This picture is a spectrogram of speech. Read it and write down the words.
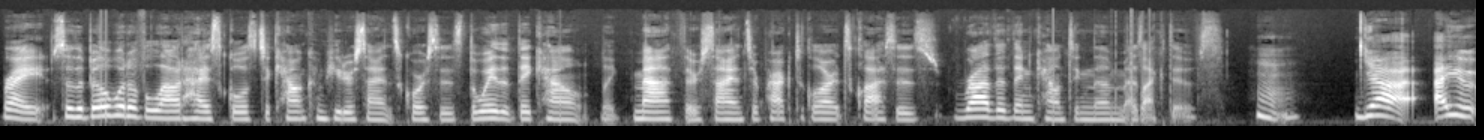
Right. So the bill would have allowed high schools to count computer science courses the way that they count like math or science or practical arts classes rather than counting them as electives. Hmm. Yeah, I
